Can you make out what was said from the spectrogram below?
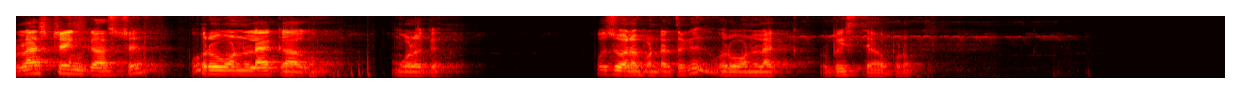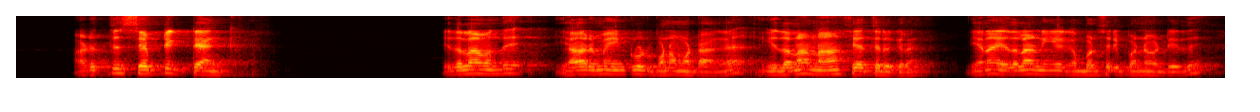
பிளாஸ்டரிங் காஸ்ட்டு ஒரு ஒன் லேக் ஆகும் உங்களுக்கு. பூசு வேலை பண்ணுறதுக்கு ஒரு ஒன் லேக் ருபீஸ் தேவைப்படும். அடுத்து செப்டிக் டேங்க் இதெல்லாம் வந்து யாருமே இன்க்ளூட் பண்ண மாட்டாங்க. இதெல்லாம் நான் சேர்த்துருக்குறேன். ஏன்னா இதெல்லாம் நீங்கள் கம்பல்சரி பண்ண வேண்டியது.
